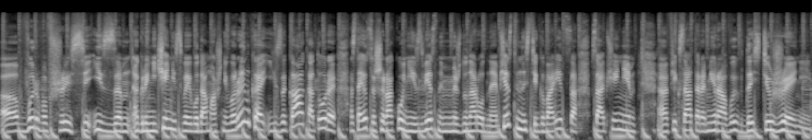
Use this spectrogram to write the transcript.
э, вырвавшись из э, ограничений своего домашнего рынка, языка, который остается широко неизвестным международной общественности, говорится в сообщении э, фиксатора мировых достижений.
